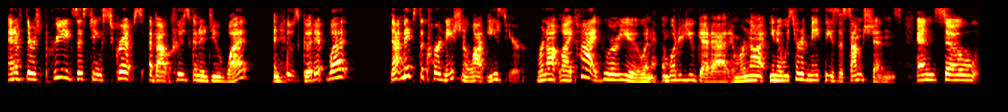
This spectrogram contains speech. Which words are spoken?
And if there's pre existing scripts about who's going to do what and who's good at what, that makes the coordination a lot easier. We're not like, hi, who are you? And, and what are you good at? And we're not, you know, we sort of make these assumptions. And so,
